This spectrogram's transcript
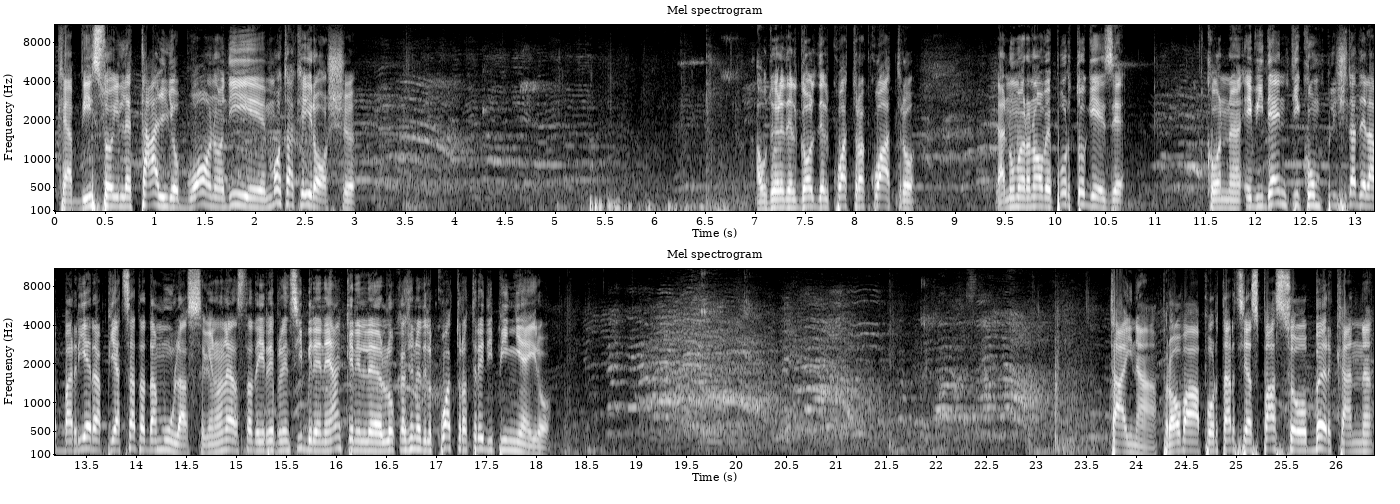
che ha visto il taglio buono di Mota Keirosh autore del gol del 4 a 4 la numero 9 portoghese con evidenti complicità della barriera piazzata da Mulas che non era stata irreprensibile neanche nell'occasione del 4 a 3 di Pigneiro Taina prova a portarsi a spasso Berkan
